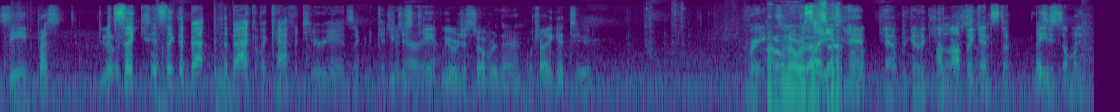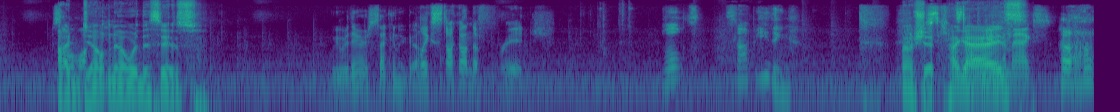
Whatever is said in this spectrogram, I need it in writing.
Z, press. Do It's not- like it's like the back in the back of a cafeteria. It's like the kitchen We just area. came, we were just over there. We'll try to get to you. Great. I don't know where that's like at. yeah, we gotta kill I'm up against the. I see Basically. someone. I don't know where this is. We were there a second ago. I'm like stuck on the fridge. Well, stop eating. Oh shit. Hi Stop hitting the guys. Max. Are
